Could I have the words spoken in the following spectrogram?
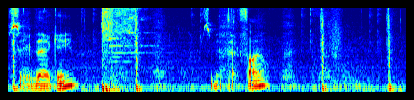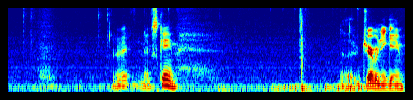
Save that game. Submit that file. Alright, next game. Another Germany game.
